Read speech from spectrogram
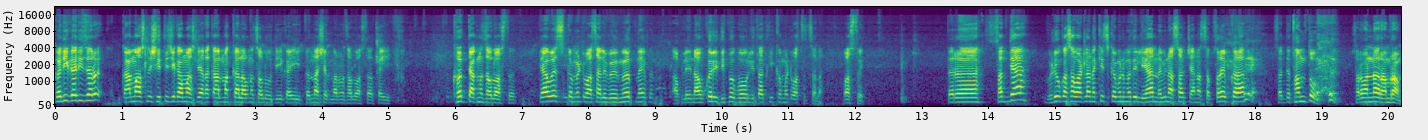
कधी कधी जर कामं असली शेतीची कामं असली आता काल मक्का लावणं चालू होती काही तणनाशक मारणं चालू असतात काही खत टाकणं चालू असतं. त्यावेळेस कमेंट वाचायला वेळ मिळत नाही पण आपले नावकरी दीपक भाऊ लिहितात की कमेंट वाचत चला वाचतोय. तर सध्या व्हिडिओ कसा वाटला नक्कीच कमेंटमध्ये लिहा नवीन असाल चॅनल सबस्क्राईब करा. सध्या थांबतो. सर्वांना रामराम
